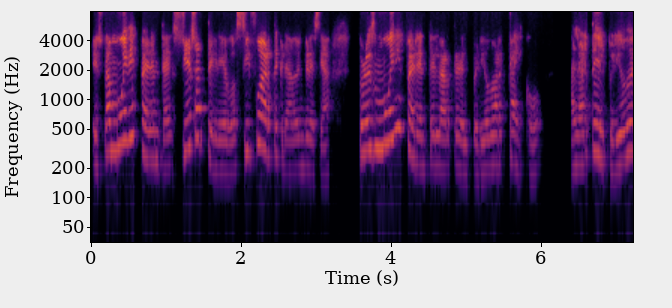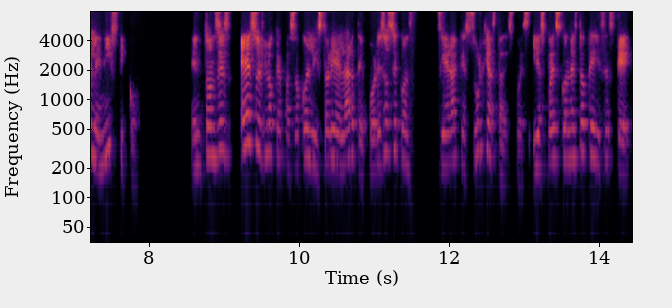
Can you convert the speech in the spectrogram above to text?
está muy diferente. Sí es arte griego, sí fue arte creado en Grecia, pero es muy diferente el arte del periodo arcaico al arte del periodo helenístico. Entonces, eso es lo que pasó con la historia del arte, por eso se considera que surge hasta después. Y después con esto que dices que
